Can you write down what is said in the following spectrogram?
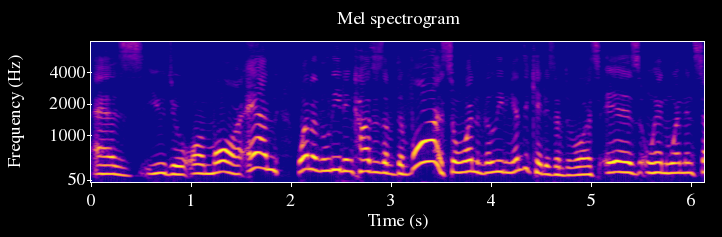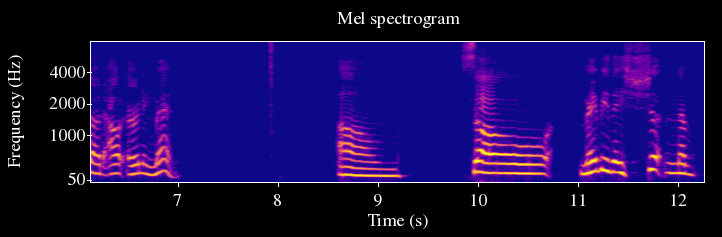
as you do or more. And one of the leading causes of divorce, or one of the leading indicators of divorce, is when women start out earning men. Um, so maybe they shouldn't have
